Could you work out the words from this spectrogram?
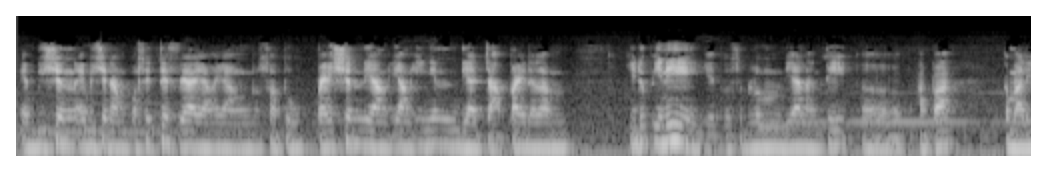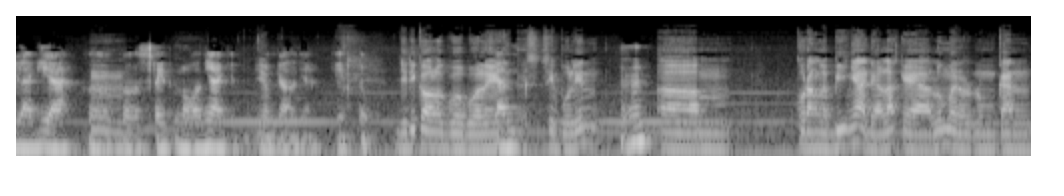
ambition, ambition yang positif ya, yang yang suatu passion yang yang ingin dia capai dalam hidup ini gitu sebelum dia nanti eh, apa kembali lagi ya ke, Hmm. ke state nolnya gitu Yep. tinggalnya gitu. Jadi kalau gue boleh Dan- simpulin, Mm-mm. em, kurang lebihnya adalah kayak lu merenungkan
